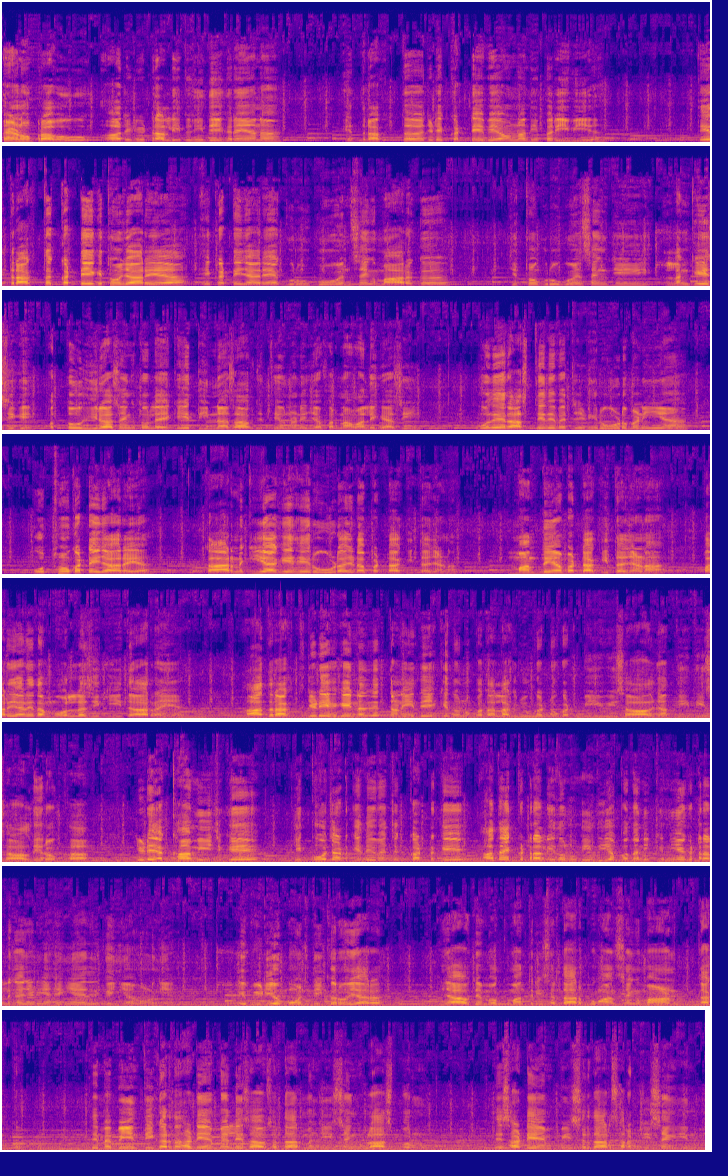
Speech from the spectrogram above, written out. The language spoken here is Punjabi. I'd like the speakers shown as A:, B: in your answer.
A: ਭੈਣੋ ਭਰਾਵੋ ਆ ਜਿਹੜੀ ਟਰਾਲੀ ਤੁਸੀਂ ਦੇਖ ਰਹੇ ਆ ਨਾ, ਇਹ ਦਰਖਤ ਜਿਹੜੇ ਕੱਟੇ ਪਏ ਆ, ਉਹਨਾਂ ਦੀ ਭਰੀ ਵੀ ਆ। ਤੇ ਇਹ ਦਰਖਤ ਕੱਟੇ ਕਿੱਥੋਂ ਜਾ ਰਹੇ ਆ? ਇਹ ਕੱਟੇ ਜਾ ਰਹੇ ਆ ਗੁਰੂ ਗੋਬਿੰਦ ਸਿੰਘ ਮਾਰਗ, ਜਿੱਥੋਂ ਗੁਰੂ ਗੋਬਿੰਦ ਸਿੰਘ ਜੀ ਲੰਘੇ ਸੀਗੇ, ਪੱਤੋ ਹੀਰਾ ਸਿੰਘ ਤੋਂ ਲੈ ਕੇ ਦੀਨਾ ਸਾਹਿਬ, ਜਿੱਥੇ ਉਹਨਾਂ ਨੇ ਜਫਰਨਾਮਾ ਲਿਖਿਆ ਸੀ। ਉਹਦੇ ਰਸਤੇ ਦੇ ਵਿੱਚ ਜਿਹੜੀ ਰੋਡ ਬਣੀ ਆ, ਉੱਥੋਂ ਕੱਟੇ ਜਾ ਰਹੇ ਆ। ਕਾਰਨ ਕੀ ਆ ਕਿ ਇਹ ਰੋਡ ਆ ਜਿਹੜਾ ਵੱਡਾ ਕੀਤਾ ਜਾਣਾ, ਮੰਨਦੇ ਆ ਵੱਡਾ ਕੀਤਾ ਜਾਣਾ ਪਰ ਯਾਰ ਇਹਦਾ ਮੁੱਲ ਅਸੀਂ ਕੀ ਤਾਰ ਰਹੇ ਆ ਆਹ ਦਰਖਤ ਜਿਹੜੇ ਹੈਗੇ ਇਹਨਾਂ ਦੇ ਤਣੇ ਦੇਖ ਕੇ ਤੁਹਾਨੂੰ ਪਤਾ ਲੱਗ ਜੂ ਘੱਟੋ ਘੱਟ 20 20 ਸਾਲ ਜਾਂ 30 30 ਸਾਲ ਦੇ ਰੁੱਖ ਜਿਹੜੇ ਅੱਖਾਂ ਮੀਚ ਕੇ ਇੱਕੋ ਝਟਕੇ ਦੇ ਵਿੱਚ ਕੱਟ ਕੇ, ਆਹ ਤਾਂ ਇੱਕ ਟਰਾਲੀ ਤੁਹਾਨੂੰ ਦੀਂਦੀ ਆ, ਪਤਾ ਨਹੀਂ ਕਿੰਨੀਆਂ ਕੁ ਟਰਾਲੀਆਂ ਜਿਹੜੀਆਂ ਹੈਗੀਆਂ, ਇਹਦੇ ਗਈਆਂ ਹੋਣਗੀਆਂ। ਇਹ ਵੀਡੀਓ ਪਹੁੰਚਦੀ ਕਰੋ ਯਾਰ, ਪੰਜਾਬ ਦੇ ਮੁੱਖ ਮੰਤਰੀ ਸਰਦਾਰ ਭਗਵੰਤ ਸਿੰਘ ਮਾਨ ਤੱਕ। ਤੇ ਮੈਂ ਬੇਨਤੀ ਕਰਦਾ ਸਾਡੇ ਐਮਐਲਏ ਸਾਹਿਬ ਸਰਦਾਰ ਮਨਜੀਤ ਸਿੰਘ ਬਲਾਸਪੁਰ ਨੂੰ ਤੇ ਸਾਡੇ ਐਮਪੀ ਸਰਦਾਰ ਸਰਬਜੀਤ ਸਿੰਘ ਜੀ ਨੂੰ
